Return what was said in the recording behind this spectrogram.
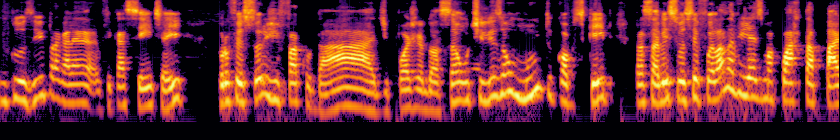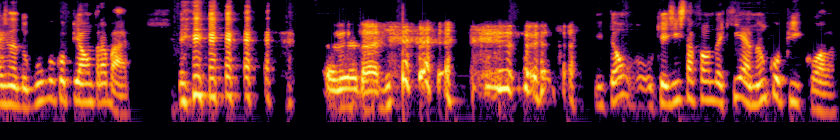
Inclusive, pra galera ficar ciente aí, professores de faculdade, pós-graduação, utilizam muito o Copscape para saber se você foi lá na 24ª página do Google copiar um trabalho. É verdade. Então, o que a gente está falando aqui é não copia e cola.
